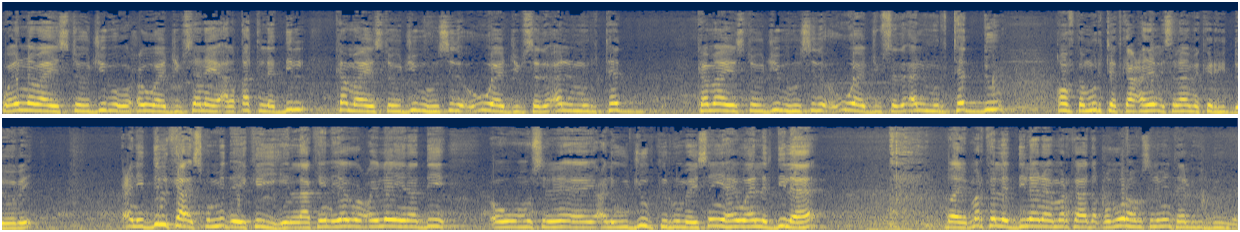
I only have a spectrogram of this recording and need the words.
Wa inamaa yastawjibu wuxuu waajibsanaya alqatla dil kamaa yastawjibuhu sida uu u waajibsado almurtad kamaa yastawjibuhu sida uu u waajibsado almurtadu qofka murtadka canilislaami ka ridoobay. Yacnii dilkaa isku mid ay ka yihiin laakiin iyagu waxay leeyihiin haddii uu yani wujuubkii rumaysan yahay waa la dilaa ayb marka la dilana markaa qubuuraha muslimiinta lagu duuga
